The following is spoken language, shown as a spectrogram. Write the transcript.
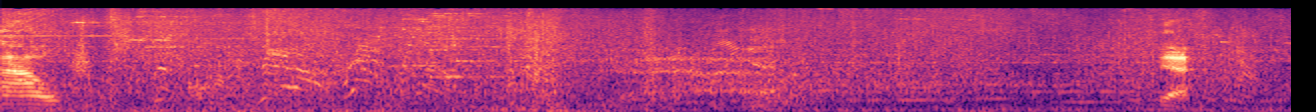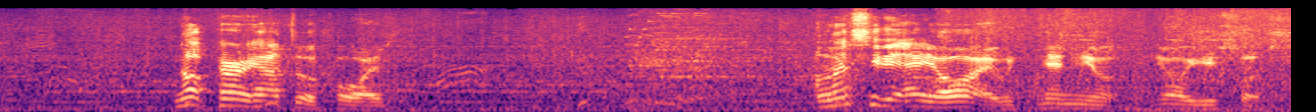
Ow. Yeah. Not very hard to avoid. Unless you're the AI, which then you're, you're useless.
